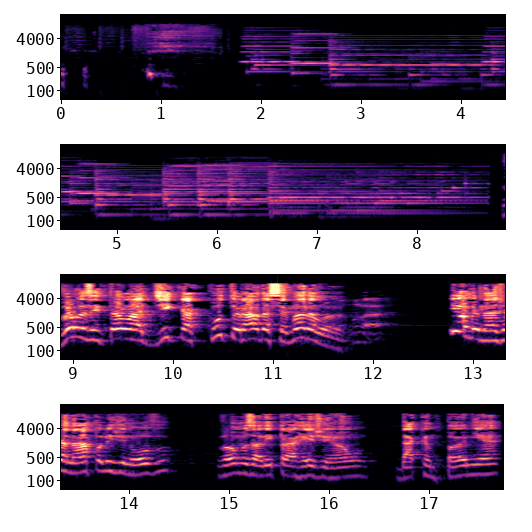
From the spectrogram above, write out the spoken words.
Vamos então à dica cultural da semana, Luan? Vamos lá. Em homenagem a Nápoles de novo, vamos ali para a região da Campânia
